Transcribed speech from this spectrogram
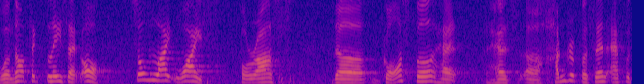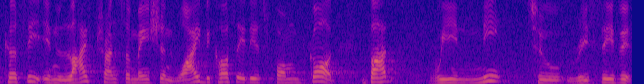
will not take place at all. So likewise, for us, the gospel had, has a 100% efficacy in life transformation. Why? Because it is from God. But we need to receive it.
